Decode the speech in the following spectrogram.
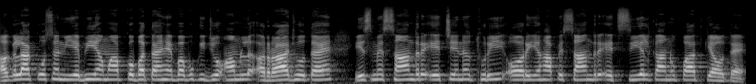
अगला क्वेश्चन ये भी हम आपको बताए हैं बाबू की जो अम्ल राज होता है, इसमें सांद्र एच और यहाँ पे सांद्र एच का अनुपात क्या होता है?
